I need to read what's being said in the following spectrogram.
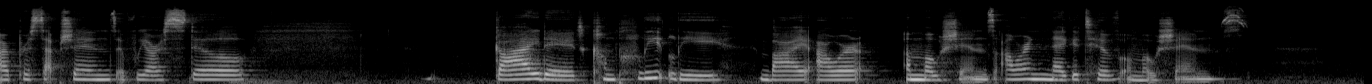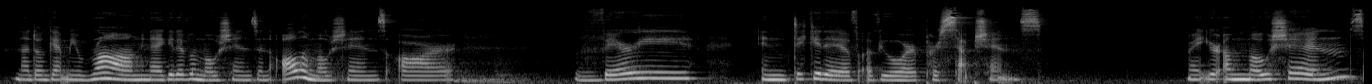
our perceptions, if we are still guided completely by our emotions, our negative emotions Now, don't get me wrong, negative emotions and all emotions are very indicative of your perceptions. Right? Your emotions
